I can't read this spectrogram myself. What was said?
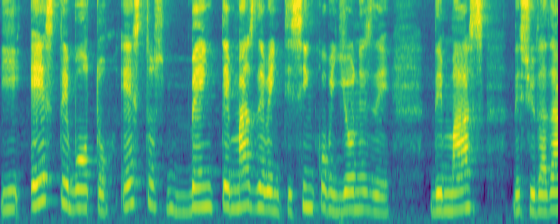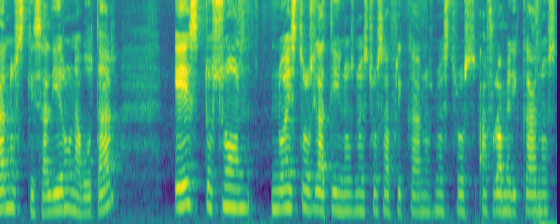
Y este voto, estos 20, más de 25 millones de, de más de ciudadanos que salieron a votar, estos son nuestros latinos, nuestros africanos, nuestros afroamericanos,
